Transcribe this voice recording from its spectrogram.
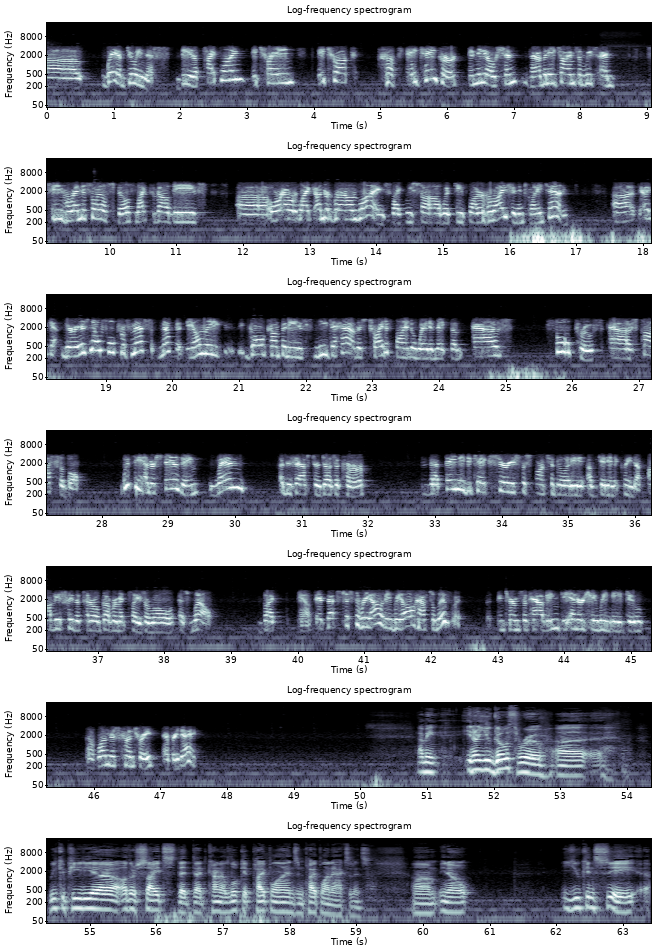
uh, way of doing this. Be it a pipeline, a train, a truck, a tanker in the ocean. How many times have we and seen horrendous oil spills like the Valdez, uh, or, or like underground lines, like we saw with Deepwater Horizon in 2010? Uh, again, there is no foolproof mes- method. The only goal companies need to have is try to find a way to make them as foolproof as possible, with the understanding when a disaster does occur, that they need to take serious responsibility of getting it cleaned up. Obviously, the federal government plays a role as well, but you know, that's just the reality we all have to live with in terms of having the energy we need to uh, run this country every day. I mean, you know, you go through uh, Wikipedia, other sites that, that kind of look at pipelines and pipeline accidents. Um, you know, you can see, uh,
